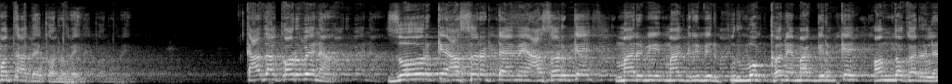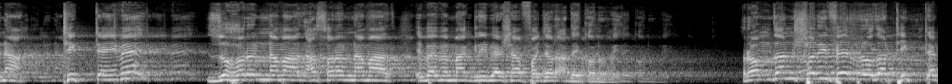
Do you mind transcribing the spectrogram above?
মতো আদায় করবে। কাদা করবে না। জোরকে আসরের টাইমে আসরকে মারবি মাগরিবের পূর্বক্ষণে, মাগরিবকে অন্ধকার হলে না। ঠিক টাইমে জোহরের নামাজ, আসরের নামাজ, এভাবে মাগরিব এসা ফজর আদায় করবে। রমজান শরীফের রোজা ঠিকঠাক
